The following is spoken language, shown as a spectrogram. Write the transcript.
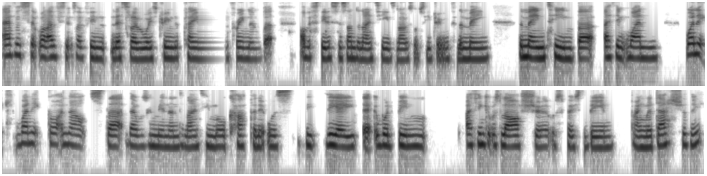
ever since, well, ever since I've been little, I've always dreamed of playing for England. But obviously, this is under 19s, and I was obviously dreaming for the main, the main team. But I think when when it when it got announced that there was going to be an under 19 World Cup, and it was the the it would have been, I think it was last year. It was supposed to be in Bangladesh, I think.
